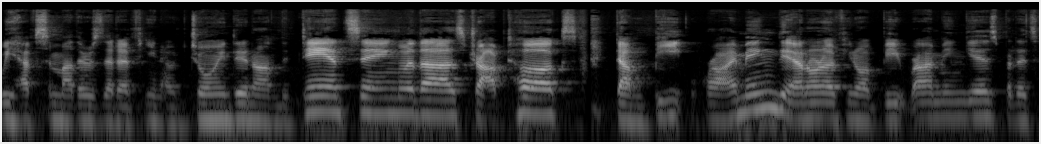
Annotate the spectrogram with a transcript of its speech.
we have some others that have, you know, joined in on the dancing with us, dropped hooks, done beat rhyming. I don't know if you know what beat rhyming is, but it's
